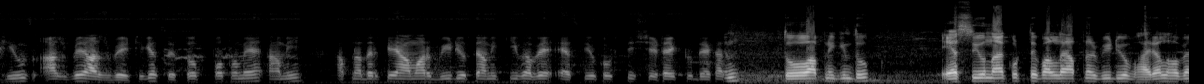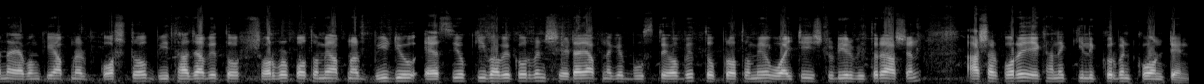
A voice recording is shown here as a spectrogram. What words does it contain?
ভিউজ আসবে আসবে, ঠিক আছে? তো প্রথমে আমি আপনাদেরকে আমার ভিডিওতে আমি কীভাবে এসইও করছি সেটা একটু দেখাচ্ছি। তো আপনি কিন্তু এসইও না করতে পারলে আপনার ভিডিও ভাইরাল হবে না এবং কি আপনার কষ্ট বৃথা যাবে। তো সর্বপ্রথমে আপনার ভিডিও এসইও কীভাবে করবেন সেটাই আপনাকে বুঝতে হবে। তো প্রথমে ওয়াইটি স্টুডিওর ভিতরে আসেন। আসার পরে এখানে ক্লিক করবেন কন্টেন্ট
